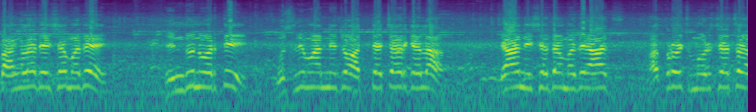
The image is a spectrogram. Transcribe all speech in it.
बांगलादेशामध्ये हिंदूंवरती मुस्लिमांनी जो अत्याचार केला त्या निषेधामध्ये आज आक्रोश मोर्चाचं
